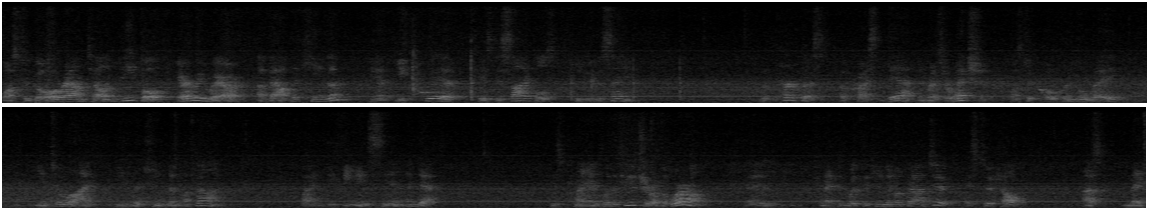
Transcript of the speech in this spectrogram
was to go around telling people everywhere about the kingdom and equip his disciples to do the same. The purpose of Christ's death and resurrection was to open the way into life in the kingdom of God by defeating sin and death. His plan for the future of the world is connected with the kingdom of God too, is to help us make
